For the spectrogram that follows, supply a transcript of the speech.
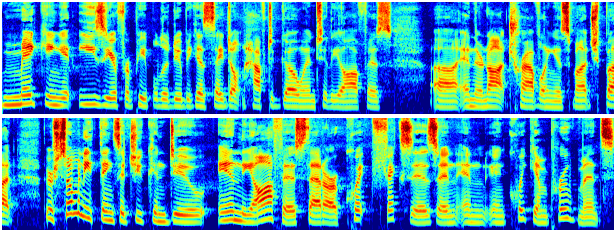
making it easier for people to do because they don't have to go into the office uh, and they're not traveling as much. But there's so many things that you can do in the office that are quick fixes and and, and quick improvements.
